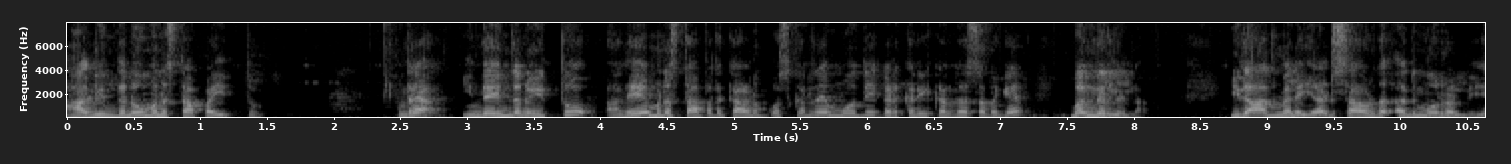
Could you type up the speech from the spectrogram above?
ಆಗ್ಲಿಂದನೂ ಮನಸ್ತಾಪ ಇತ್ತು. ಅಂದರೆ ಹಿಂದೆಯಿಂದನೂ ಇತ್ತು, ಅದೇ ಮನಸ್ತಾಪದ ಕಾರಣಕ್ಕೋಸ್ಕರನೇ ಮೋದಿ ಗಡ್ಕರಿ ಕರೆದ ಸಭೆಗೆ ಬಂದಿರಲಿಲ್ಲ. ಇದಾದ ಮೇಲೆ ಎರಡು ಸಾವಿರದ ಹದಿಮೂರರಲ್ಲಿ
